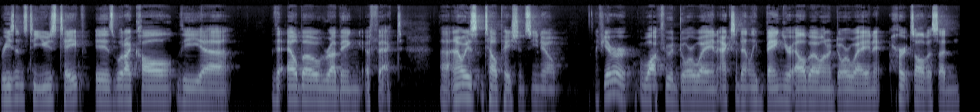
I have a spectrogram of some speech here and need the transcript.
reasons to use tape is what I call the uh, the elbow rubbing effect. Uh, and I always tell patients, you know, if you ever walk through a doorway and accidentally bang your elbow on a doorway and it hurts all of a sudden,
